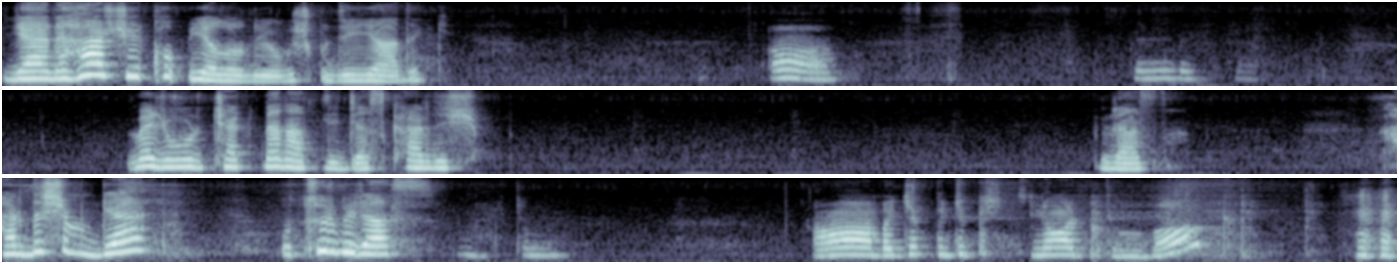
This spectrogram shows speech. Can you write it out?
Yani her şey kopyalanıyormuş bu dünyadaki. Aa. Beni bekle. Mecbur uçaktan atlayacağız kardeşim. Birazdan. Kardeşim gel. Otur biraz. Tamam. Aa bacak bacak üstüne attım bak.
